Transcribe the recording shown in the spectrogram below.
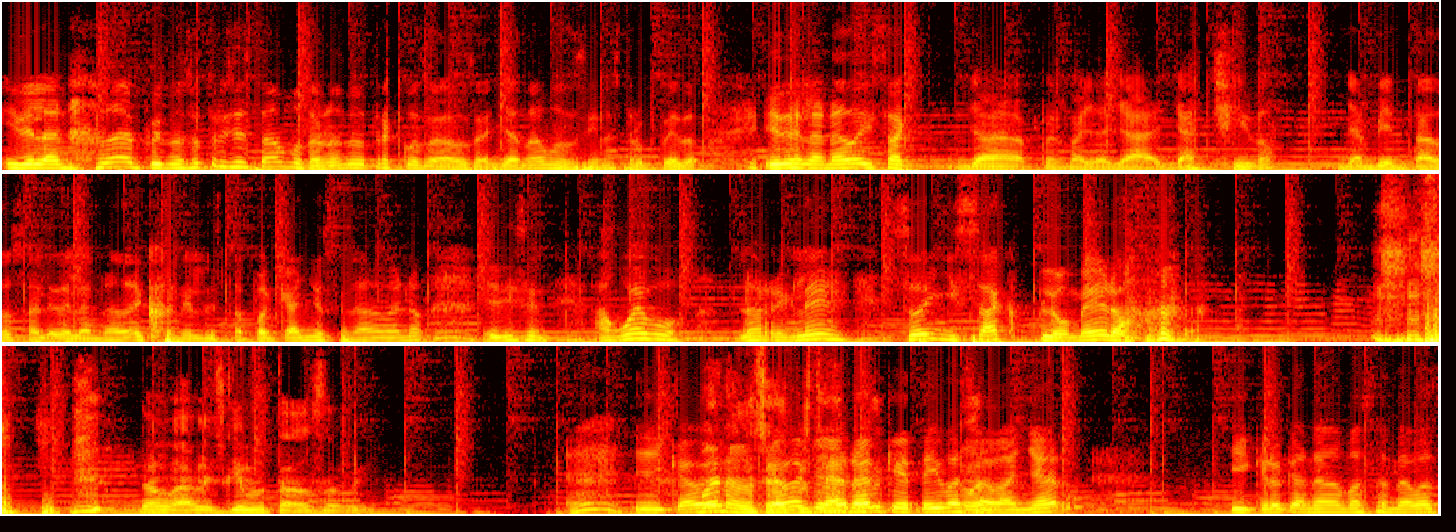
Y de la nada, pues nosotros ya estábamos hablando de otra cosa, o sea, ya andábamos así nuestro pedo. Y de la nada Isaac, ya, pues vaya, ya, ya chido, ya ambientado, sale de la nada con el destapacaños en la mano. Y dicen, a huevo, lo arreglé, soy Isaac Plomero. no mames, qué mutadoso, güey. Y cabe, bueno, o sea, pues, aclarar que te ibas a bañar y creo que nada más andabas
